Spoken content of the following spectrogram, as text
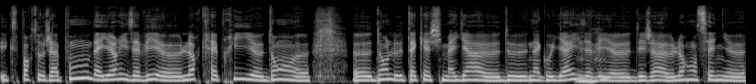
exporte au Japon. D'ailleurs, ils avaient leur crêperie dans dans le Takashimaya de Nagoya. Ils mhm. avaient déjà leur enseigne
